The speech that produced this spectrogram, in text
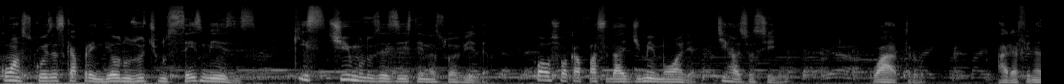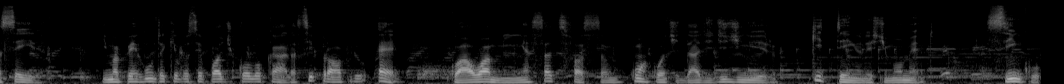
com as coisas que aprendeu nos últimos seis meses. Que estímulos existem na sua vida? Qual sua capacidade de memória, de raciocínio? 4. Área financeira. E uma pergunta que você pode colocar a si próprio é: qual a minha satisfação com a quantidade de dinheiro que tenho neste momento. 5.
